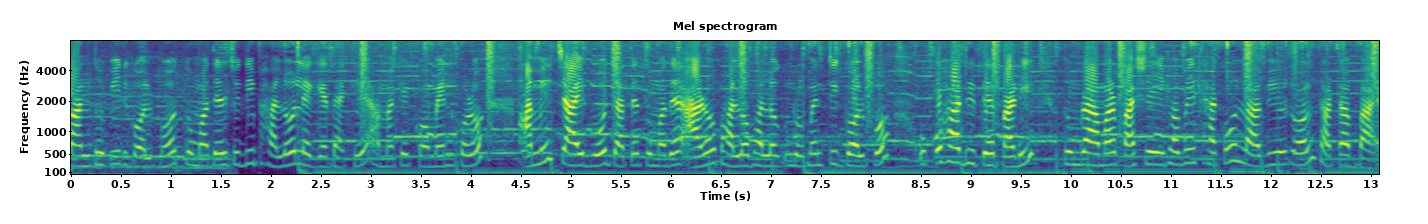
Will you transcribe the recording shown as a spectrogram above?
বান্ধবীর গল্প। তোমাদের যদি ভালো লেগে থাকে, আমাকে কমেন্ট করো। আমি চাইব যাতে তোমাদের আরও ভালো ভালো রোমান্টিক গল্প উপহার দিতে পারি। তোমরা আমার পাশে এইভাবেই থাকো। Love you all tata bye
